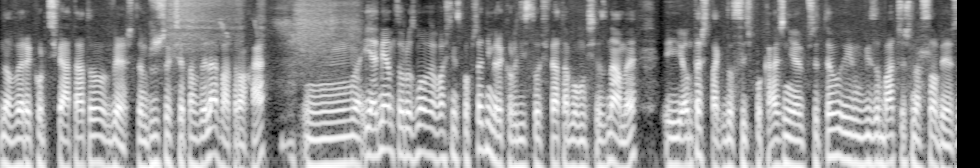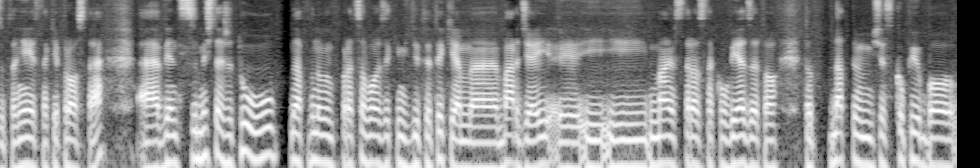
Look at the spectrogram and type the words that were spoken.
nowy rekord świata, to wiesz, ten brzuszek się tam wylewa trochę. Mm, ja miałem tą rozmowę właśnie z poprzednim rekordzistą świata, bo my się znamy i on też tak dosyć pokaźnie przytył i mówi, zobaczysz na sobie, że to nie jest takie proste, e, więc myślę, że tu na pewno bym pracował z jakimś dietetykiem e, bardziej i, i mając teraz taką wiedzę, to, to nad tym się skupił, bo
